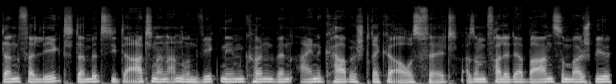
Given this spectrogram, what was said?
dann verlegt, damit die Daten einen anderen Weg nehmen können, wenn eine Kabelstrecke ausfällt. Also im Falle der Bahn zum Beispiel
